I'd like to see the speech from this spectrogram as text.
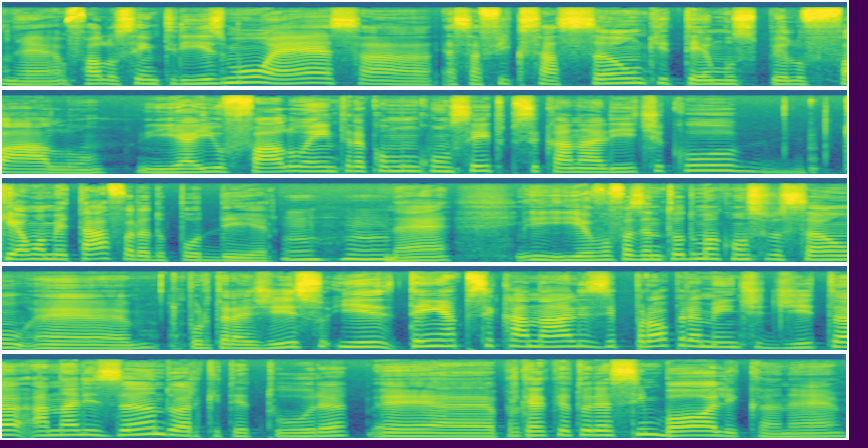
Né? O falocentrismo é essa, essa fixação que temos pelo falo. E aí o falo entra como um conceito psicanalítico que é uma metáfora do poder né? E, e eu vou fazendo toda uma construção é, por trás disso. E tem a psicanálise propriamente dita, analisando a arquitetura, é, porque a arquitetura é simbólica, né?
